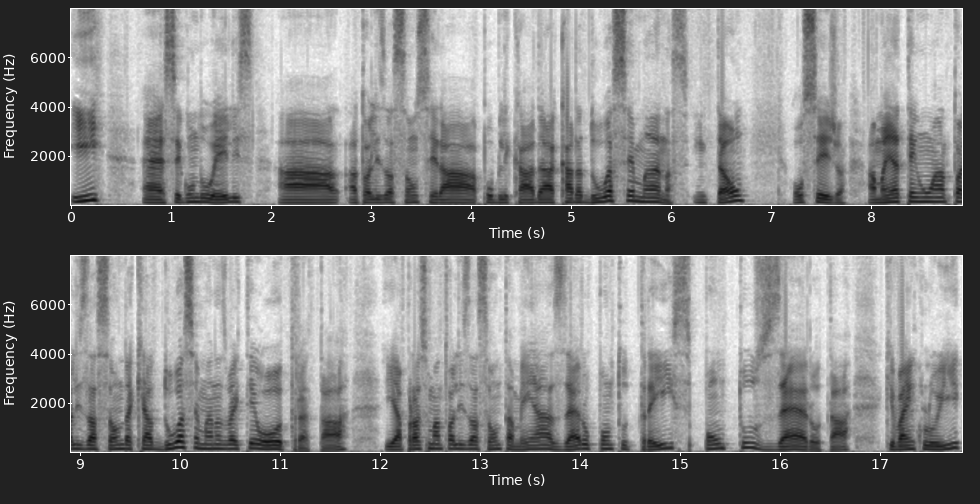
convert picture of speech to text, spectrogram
E, é, segundo eles, a atualização será publicada a cada duas semanas. Então, ou seja, amanhã tem uma atualização, daqui a duas semanas vai ter outra, tá? E a próxima atualização também é a 0.3.0, tá? Que vai incluir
